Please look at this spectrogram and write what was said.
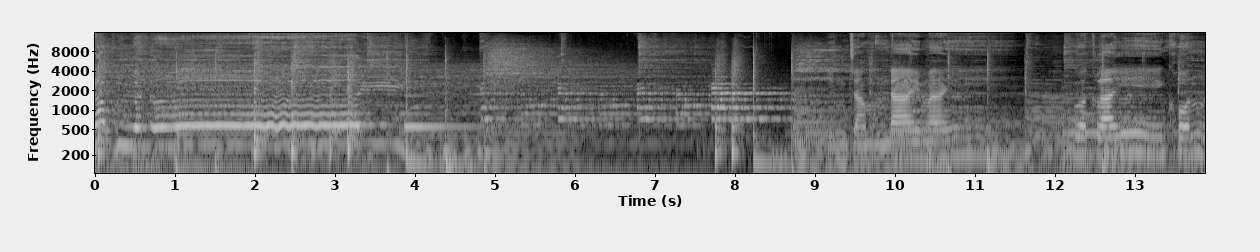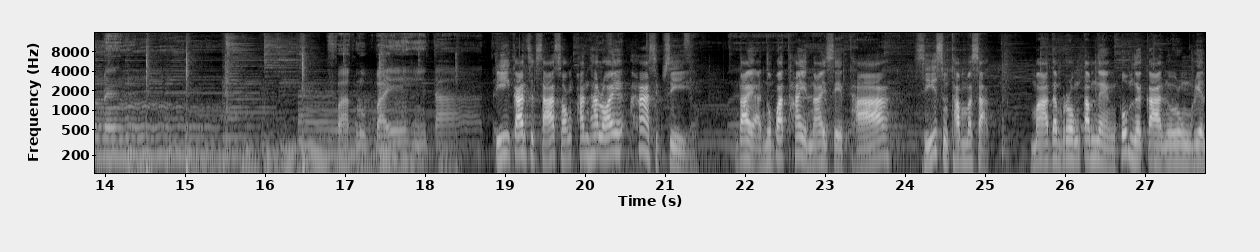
นะเพื่อนเอ่ยยังจำได้ไหม ว่าใครคนหนึ่ง ฝากลูกใบให้ตา ปีการศึกษา 2554 ได้อนุมัติให้นายเศรษฐา ศรีสุธรรมศักดิ์มาดำรงตำแหน่งผู้อำนวยการโรงเรียน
